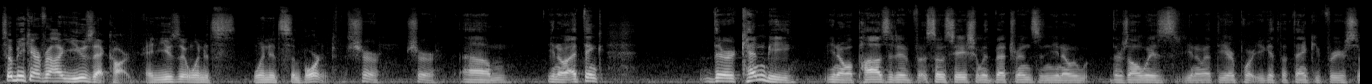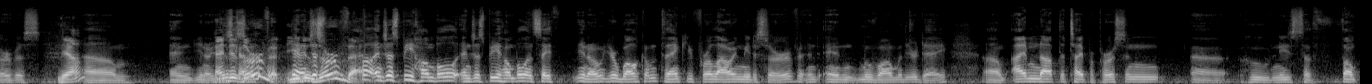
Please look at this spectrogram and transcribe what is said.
So be careful how you use that card and use it when it's, when it's important. Sure, sure. Um, you know, I think there can be, you know, a positive association with veterans, and you know, there's always, you know, at the airport you get the thank you for your service. Yeah. Um, and you know, you and deserve kinda, it. You yeah, deserve just, that. Well, and just be humble, and just be humble, and say, you know, you're welcome. Thank you for allowing me to serve, and, and move on with your day. Um, I'm not the type of person uh, who needs to thump,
